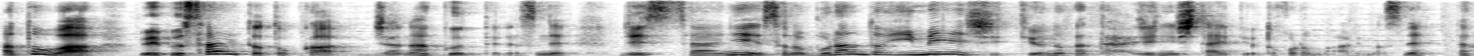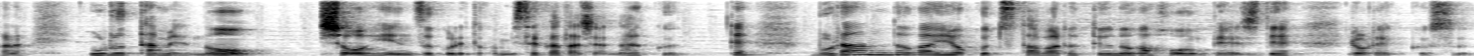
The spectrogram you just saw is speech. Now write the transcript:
あとはウェブサイトとかじゃなくってですね実際にそのブランドイメージっていうのが大事にしたいというところもありますね。だから売るための商品作りとか見せ方じゃなくってブランドがよく伝わるというのがホームページでロレックス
